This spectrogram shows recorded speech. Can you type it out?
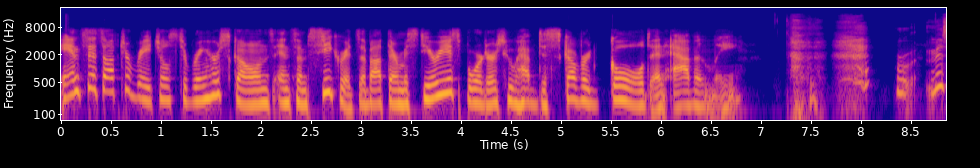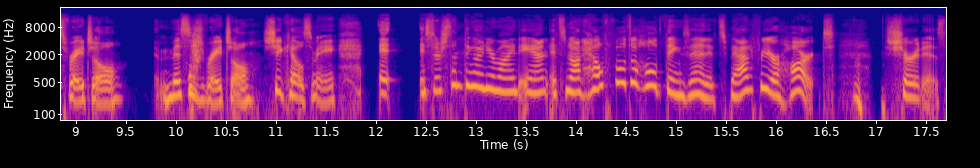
Anne sets off to Rachel's to bring her scones and some secrets about their mysterious boarders who have discovered gold in Avonlea. Miss Rachel, Mrs. Rachel, she kills me. It, is there something on your mind, Anne? It's not helpful to hold things in. It's bad for your heart. sure, it is.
